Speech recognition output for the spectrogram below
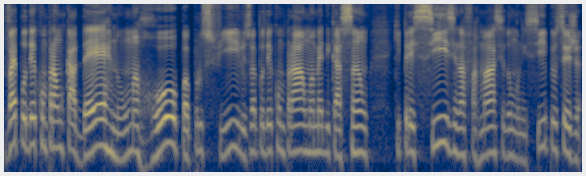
vai poder comprar um caderno, uma roupa para os filhos, vai poder comprar uma medicação que precise na farmácia do município. Ou seja,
